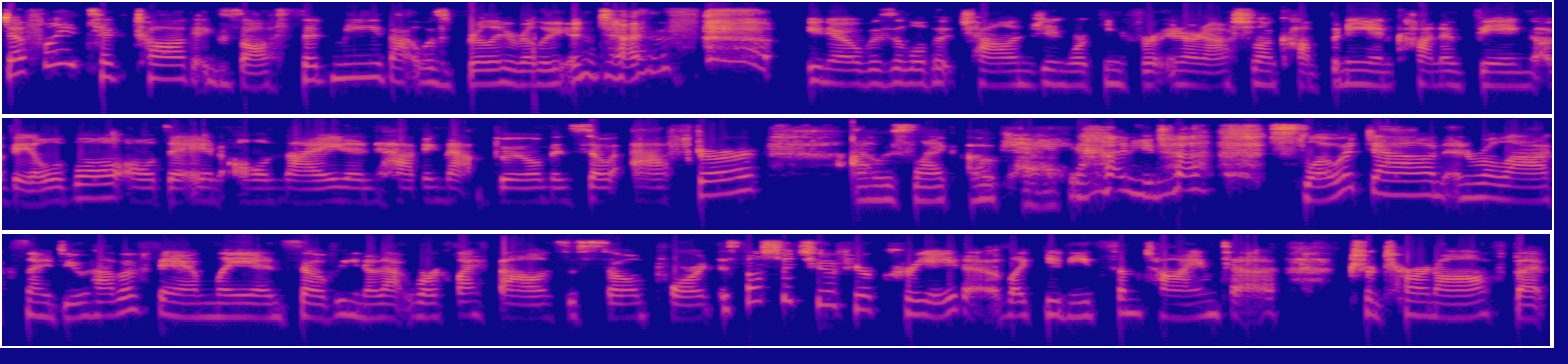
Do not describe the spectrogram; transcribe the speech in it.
definitely TikTok exhausted me. That was really, really intense. You know, it was a little bit challenging working for an international company and kind of being available all day and all night and having that boom. And so after, I was like, okay, I need to slow it down and relax. And I do have a family. And so, you know, that work life balance is so important, especially too if you're creative. Like you need some time to, to turn off. But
